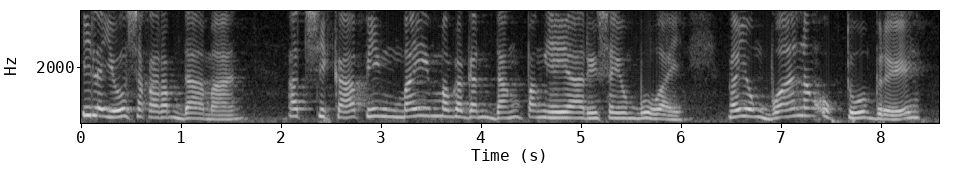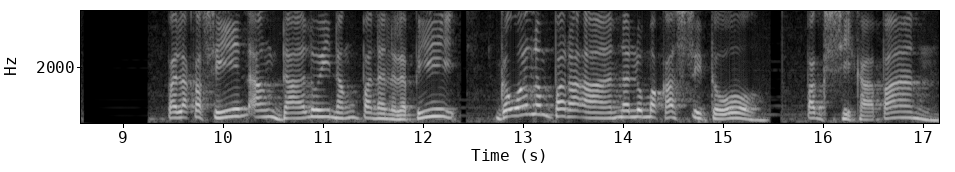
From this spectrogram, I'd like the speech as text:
ilayo sa karamdaman at sikaping may magagandang pangyayari sa iyong buhay. Ngayong buwan ng Oktubre, palakasin ang daloy ng pananalapi. Gawa ng paraan na lumakas ito. Pagsikapan.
